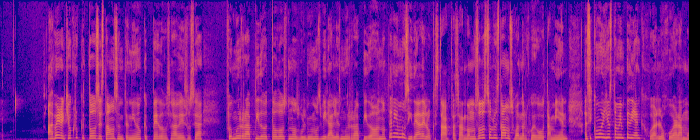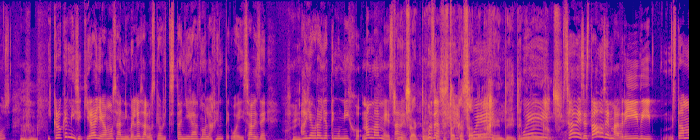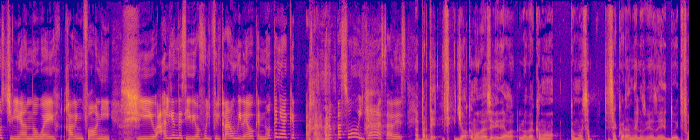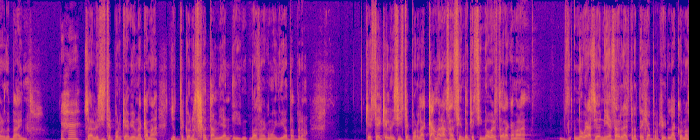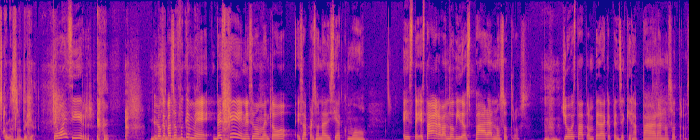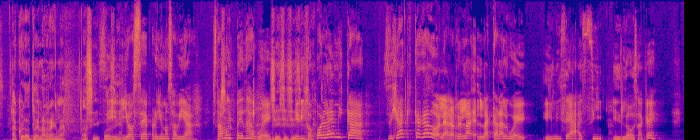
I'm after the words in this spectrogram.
a ver, yo creo que todos estamos entendiendo qué pedo, ¿sabes? O sea, fue muy rápido, todos nos volvimos virales muy rápido, no teníamos idea de lo que estaba pasando, nosotros solo estábamos jugando el juego también, así como ellos también pedían que lo jugáramos. Y creo que ni siquiera llegamos a niveles a los que ahorita están llegando la gente, güey, ¿sabes? De, Sí. ay, ahora ya tengo un hijo. No mames, Sí, ¿sabes? exacto. Ahorita se está casando la gente y teniendo hijos. ¿Sabes? Estábamos en Madrid y estábamos chileando, güey, having fun y, y alguien decidió fil- filtrar un video que no tenía que pasar, pero pasó y ya, ¿sabes? Aparte, yo como veo ese video, lo veo como, como eso. ¿Se acuerdan de los videos de Do It for the Vine? Ajá. O sea, lo hiciste porque había una cámara. Yo te conozco también y vas a sonar como idiota, pero que sé que lo hiciste por la cámara. O sea, siento que si no hubiera estado la cámara, no hubiera sido ni esa la estrategia, porque la conozco la estrategia. Te voy a decir. No Lo que pasó fue que me. ¿Ves que en ese momento esa persona decía como. Este, estaba grabando videos para nosotros. Yo estaba tan peda que pensé que era para nosotros. Acuérdate de la regla. Así o Sí, así. yo sé, pero yo no sabía. Estaba muy peda, güey. Sí, sí, sí, Y sí, dijo, sí. polémica. Dije, ah, qué cagado. Le agarré la, la cara al güey y le hice así y lo saqué.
